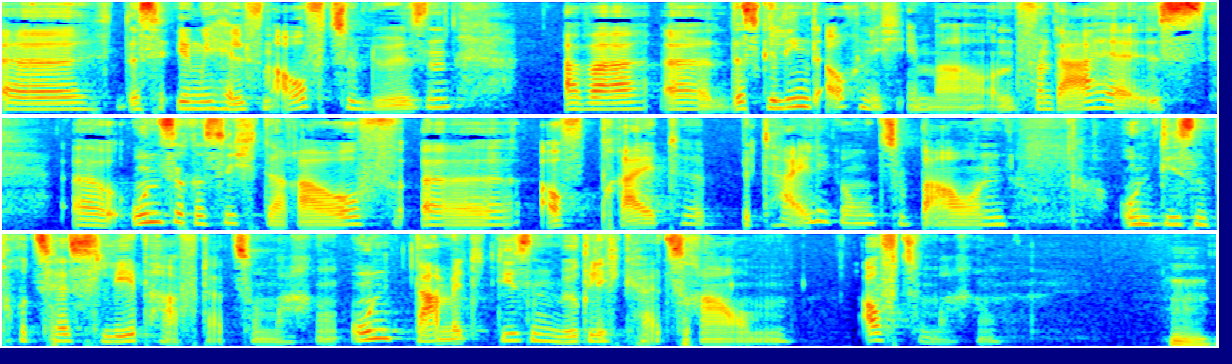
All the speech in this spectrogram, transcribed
äh, das irgendwie helfen aufzulösen. Aber äh, das gelingt auch nicht immer. Und von daher ist äh, unsere Sicht darauf, äh, auf breite Beteiligung zu bauen und diesen Prozess lebhafter zu machen und damit diesen Möglichkeitsraum aufzumachen. Hm.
